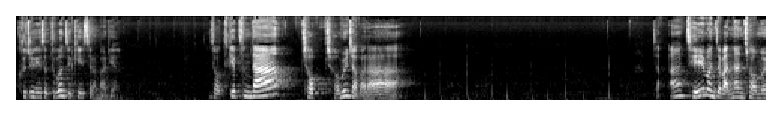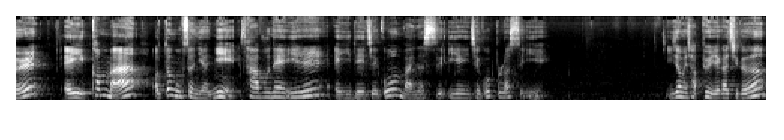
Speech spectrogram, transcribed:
그 중에서 두 번째 케이스란 말이야. 그래서 어떻게 푼다? 접 점을 잡아라. 자, 제일 먼저 만난 점을 a, 어떤 곡선이었니? 4분의 1 a 4제곱 마이너스 2a 제곱 플러스 2a 이 점의 좌표 얘가 지금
